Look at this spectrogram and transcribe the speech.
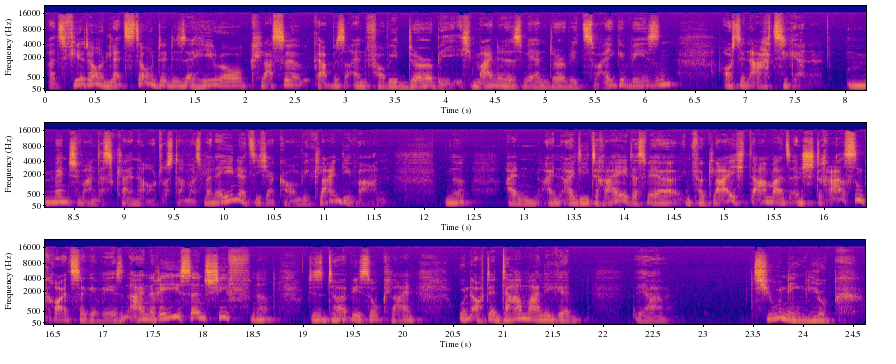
als vierter und letzter unter dieser Hero-Klasse gab es einen VW Derby. Ich meine, das wäre ein Derby 2 gewesen aus den 80ern. Mensch, waren das kleine Autos damals. Man erinnert sich ja kaum, wie klein die waren. Ne? Ein, ein ID3, das wäre im Vergleich damals ein Straßenkreuzer gewesen, ein Riesenschiff. Ne? Diese Derby ist so klein. Und auch der damalige ja, Tuning-Look,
